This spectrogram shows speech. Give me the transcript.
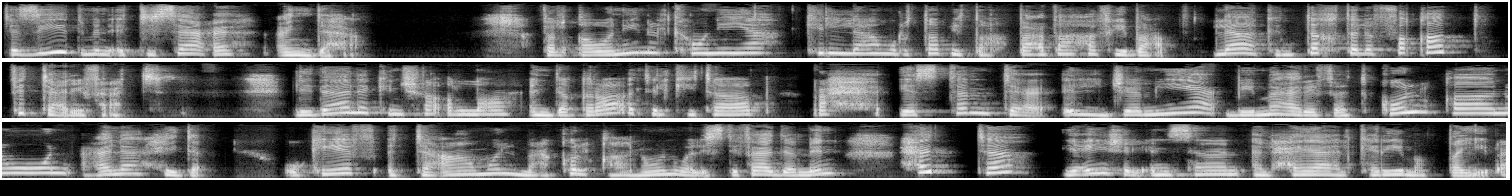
تزيد من اتساعه عندها. فالقوانين الكونية كلها مرتبطة بعضها في بعض لكن تختلف فقط في التعريفات. لذلك إن شاء الله عند قراءة الكتاب راح يستمتع الجميع بمعرفة كل قانون على حدة وكيف التعامل مع كل قانون والاستفادة منه حتى يعيش الإنسان الحياة الكريمة الطيبة.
